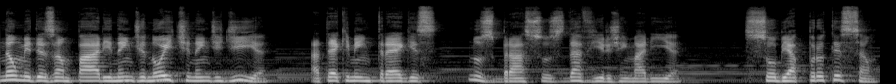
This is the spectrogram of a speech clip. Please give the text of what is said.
não me desampare nem de noite nem de dia, até que me entregues nos braços da Virgem Maria. Sob a proteção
